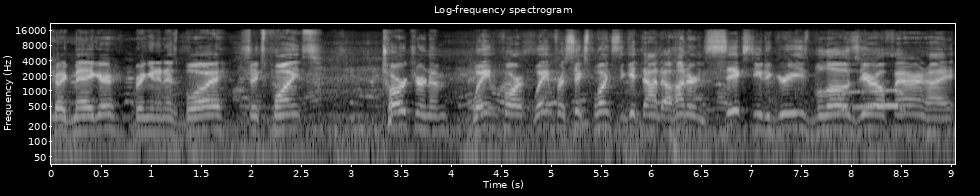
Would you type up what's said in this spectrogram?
Craig Mager bringing in his boy, six points, torturing him, waiting for waiting for six points to get down to 160 degrees below zero Fahrenheit.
